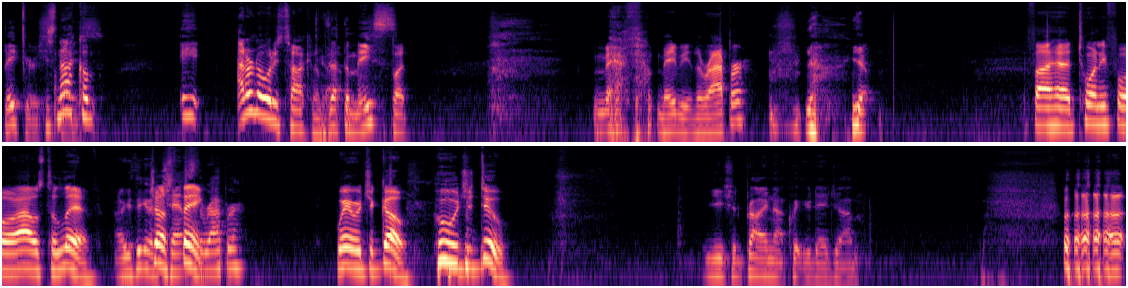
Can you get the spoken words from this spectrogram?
Baker's. He's not com- He, I don't know what he's talking about. Is that the mace? but maybe the rapper. yeah. Yep. If I had 24 hours to live, Are you thinking Just of Chance think. the Rapper? where would you go? Who would you do? You should probably not quit your day job.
